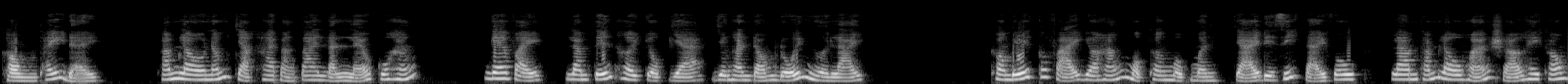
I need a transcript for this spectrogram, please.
Không thấy đệ. Thẩm lâu nắm chặt hai bàn tay lạnh lẽo của hắn. Nghe vậy, Lâm Tín hơi chột dạ, dừng hành động đuổi người lại. Không biết có phải do hắn một thân một mình chạy đi giết đại vu, làm thẩm lâu hoảng sợ hay không?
